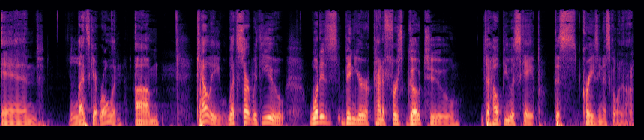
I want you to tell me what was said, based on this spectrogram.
And let's get rolling. Um, Kelly, let's start with you. What has been your kind of first go to to help you escape this craziness going on?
